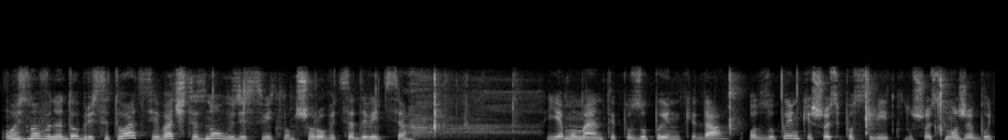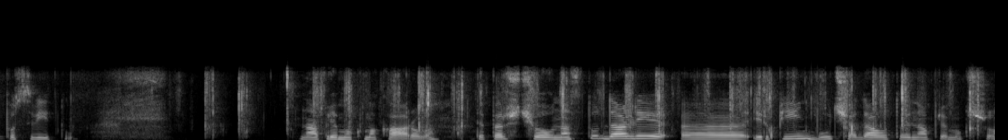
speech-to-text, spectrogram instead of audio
Ось, знову недобрі ситуації. Бачите, знову зі світлом. Що робиться? Дивіться. Є момент типу зупинки. Да? От зупинки щось по світлу, щось може бути по світлу. Напрямок Макарова. Тепер що у нас тут далі? Е, Ірпінь, Буча, да, от той напрямок, що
